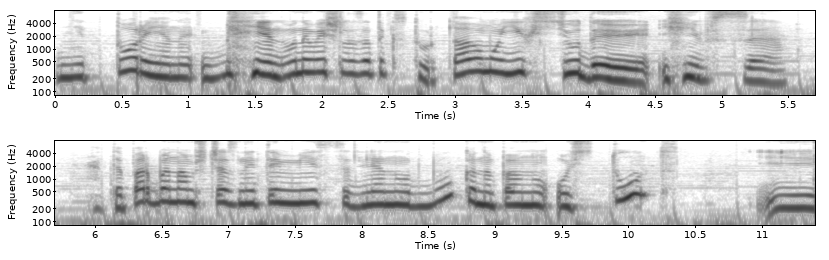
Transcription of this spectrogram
монітори. Я не. Блін, вони вийшли за текстур. Ставимо їх сюди і все. Тепер би нам ще знайти місце для ноутбука, напевно, ось тут. І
